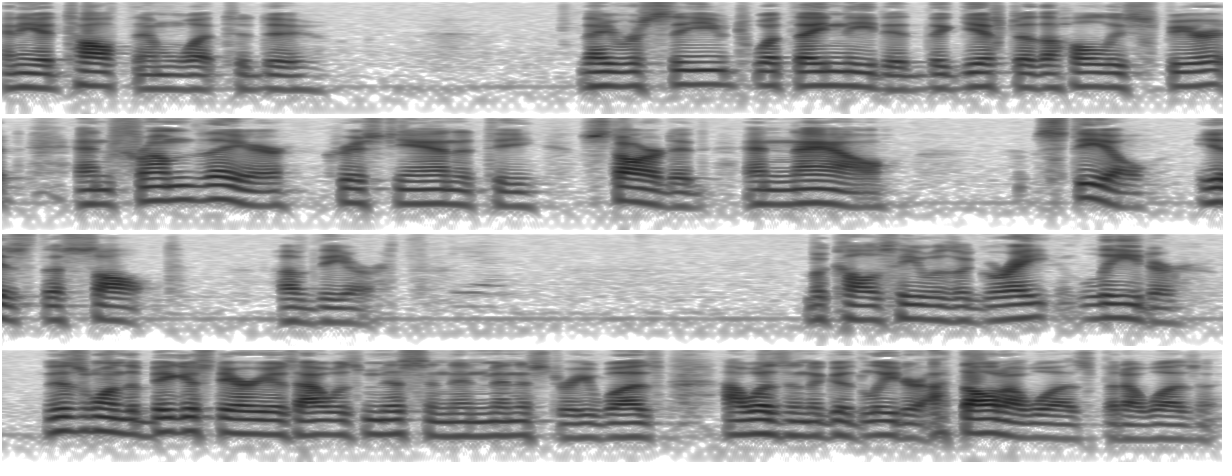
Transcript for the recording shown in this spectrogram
and he had taught them what to do. They received what they needed, the gift of the Holy Spirit, and from there, Christianity started, and now still is the salt of the earth. Because he was a great leader. This is one of the biggest areas I was missing in ministry was I wasn't a good leader. I thought I was, but I wasn't.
